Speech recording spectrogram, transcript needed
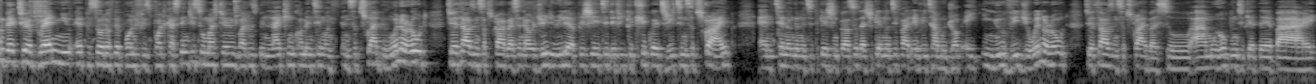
Welcome back to a brand new episode of the Born Frees podcast. Thank you so much to everybody who's been liking, commenting, on, and subscribing. We're on a road to a thousand subscribers, and I would really, really appreciate it if you could click where it's written subscribe and turn on the notification bell so that you get notified every time we drop a, a new video. We're on a road to a thousand subscribers, so um, we're hoping to get there by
